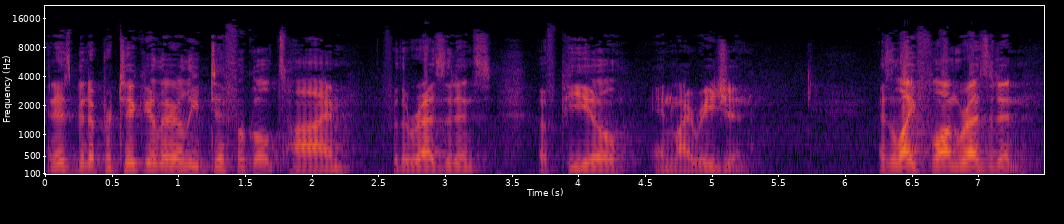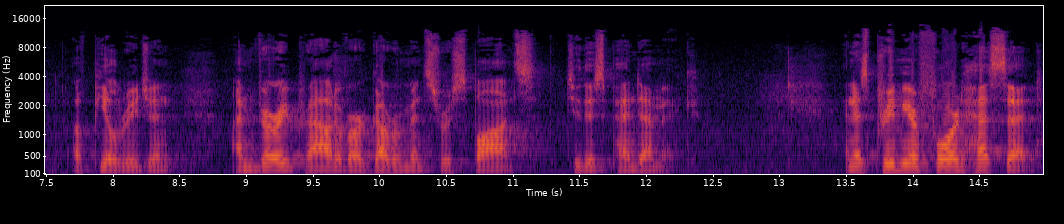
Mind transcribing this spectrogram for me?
And it has been a particularly difficult time for the residents of Peel and my region. As a lifelong resident of Peel region, I'm very proud of our government's response to this pandemic. And as Premier Ford has said,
